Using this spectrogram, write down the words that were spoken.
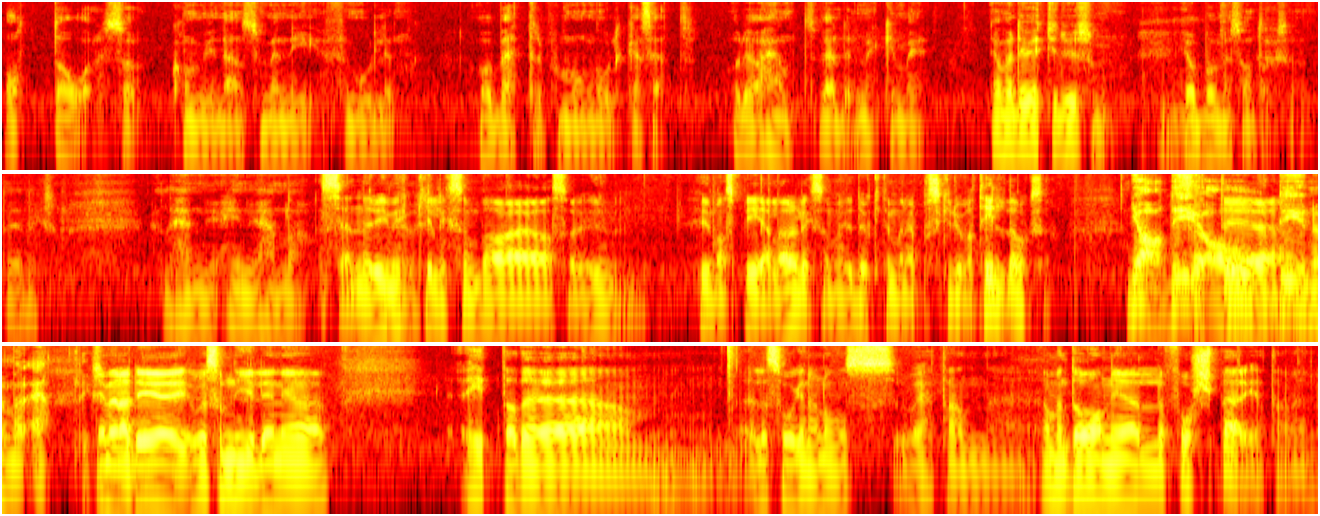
åtta år så kommer ju den som är ny förmodligen vara bättre på många olika sätt. Och det har hänt väldigt mycket med, ja men det vet ju du som jobbar med sånt också. Det är liksom, eller hinner, hinner ju hända. Sen är det ju mycket liksom bara alltså, hur, hur man spelar och liksom, hur duktig man är på att skruva till det också. Ja, det är, ju, det... det- är ju nummer ett. Jag Liksom. menar, det var som nyligen jag hittade, um, eller såg en annons, vad heter han, ja men Daniel Forsberg heter han väl.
